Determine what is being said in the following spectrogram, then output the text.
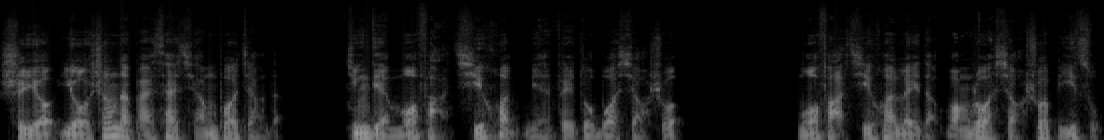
是由有声的白菜强播讲的经典魔法奇幻免费多播小说，魔法奇幻类的网络小说鼻祖，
